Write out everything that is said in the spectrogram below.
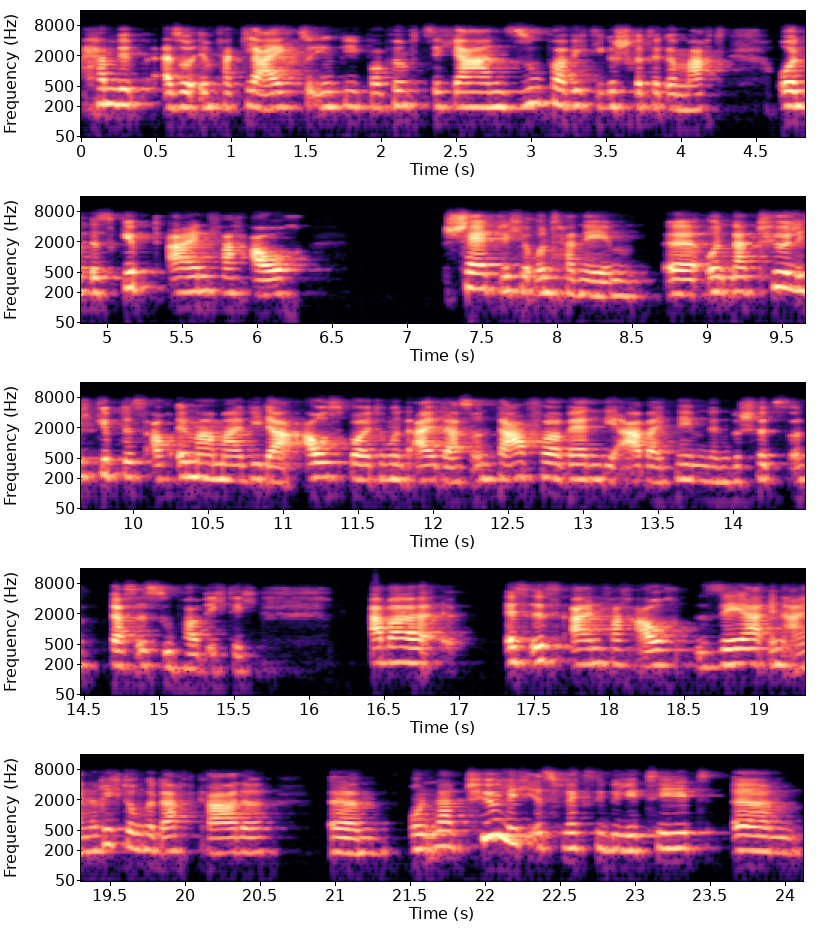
haben wir also im Vergleich zu irgendwie vor 50 Jahren super wichtige Schritte gemacht. Und es gibt einfach auch schädliche Unternehmen. Äh, und natürlich gibt es auch immer mal wieder Ausbeutung und all das. Und dafür werden die Arbeitnehmenden geschützt. Und das ist super wichtig. Aber es ist einfach auch sehr in eine Richtung gedacht gerade. Ähm, und natürlich ist Flexibilität ähm,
